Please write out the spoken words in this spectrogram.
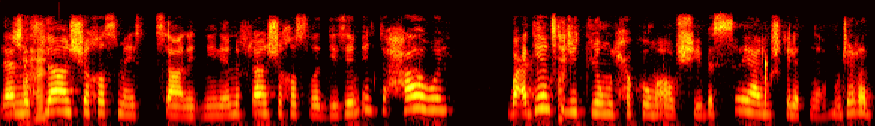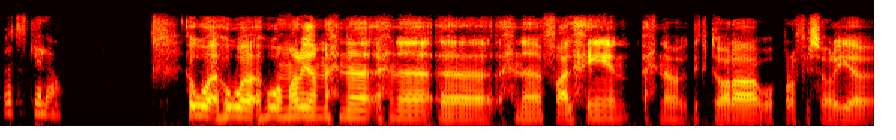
لأن صحيح. فلان شخص ما يساندني لأن فلان شخص ضدي. زين أنت حاول بعدين صح. تجي تلوم الحكومة أو شيء بس هي يعني مشكلتنا مجرد بس كلام هو هو هو مريم إحنا إحنا آه إحنا فالحين إحنا دكتوراه وبروفيسورية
